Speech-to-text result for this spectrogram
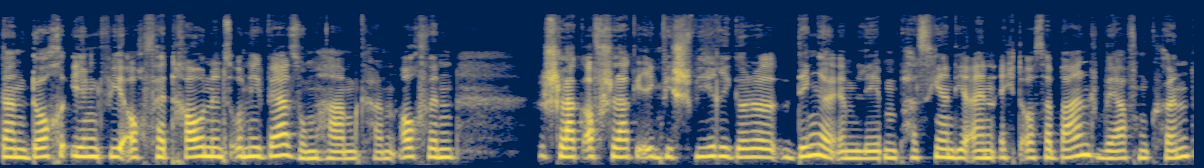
dann doch irgendwie auch Vertrauen ins Universum haben kann, auch wenn Schlag auf Schlag irgendwie schwierige Dinge im Leben passieren, die einen echt aus der Bahn werfen können.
